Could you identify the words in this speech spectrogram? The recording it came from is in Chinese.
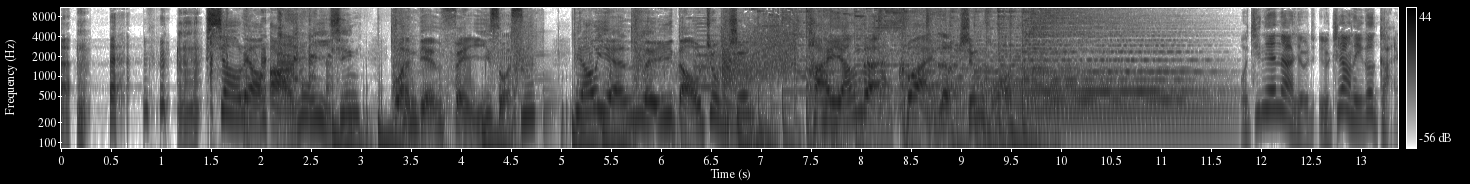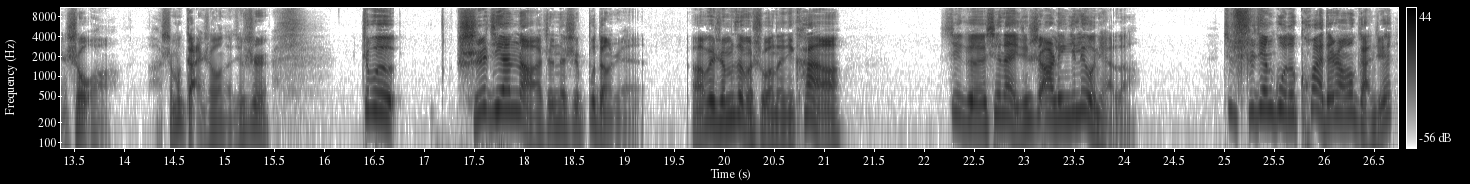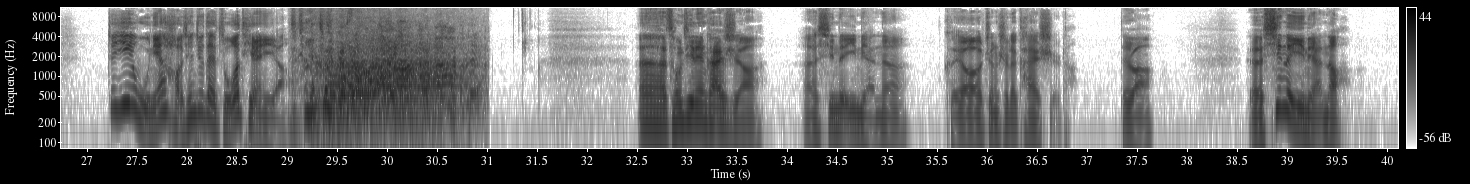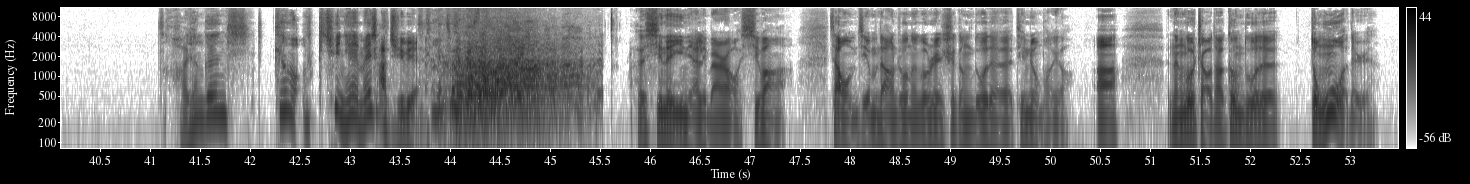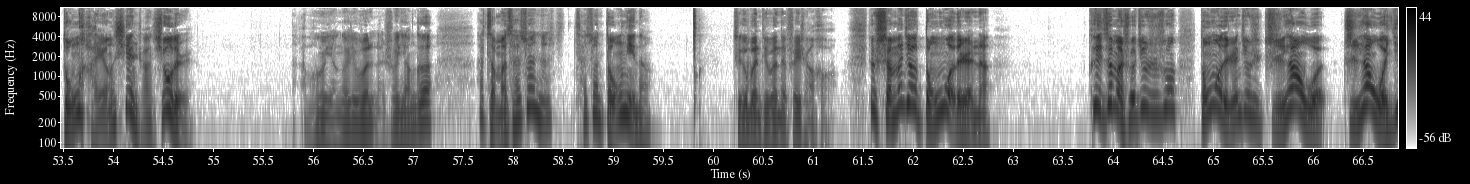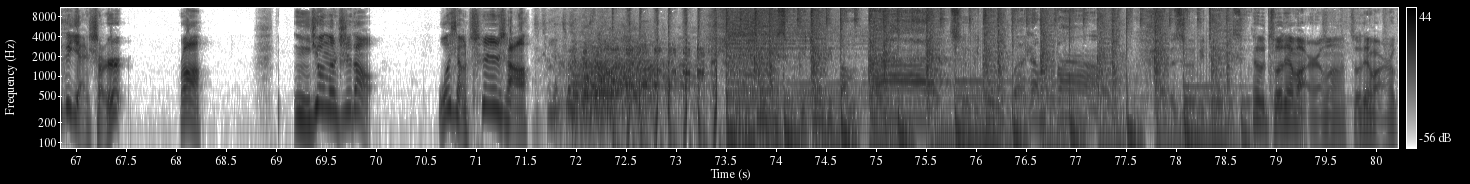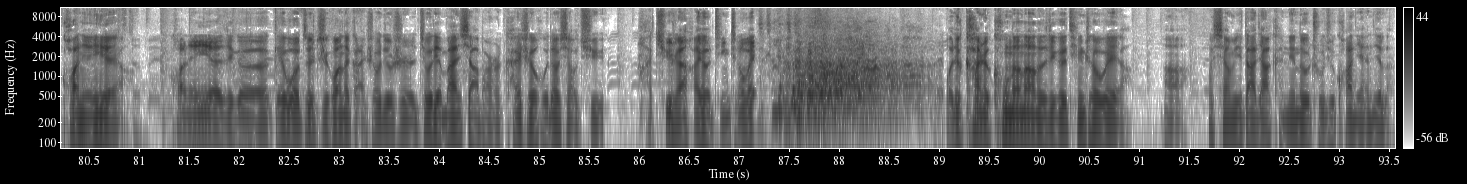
笑料耳目一新，观点匪夷所思，表演雷倒众生，海洋的快乐生活。我今天呢有有这样的一个感受啊啊，什么感受呢？就是这不时间呢真的是不等人啊。为什么这么说呢？你看啊，这个现在已经是二零一六年了，这时间过得快的让我感觉这一五年好像就在昨天一样。呃，从今天开始啊，呃，新的一年呢，可要正式的开始了，对吧？呃，新的一年呢，好像跟跟往去年也没啥区别。在新的一年里边啊，我希望啊，在我们节目当中能够认识更多的听众朋友啊，能够找到更多的懂我的人，懂海洋现场秀的人。朋友杨哥就问了，说杨哥，那怎么才算才算懂你呢？这个问题问的非常好。就什么叫懂我的人呢？可以这么说，就是说懂我的人，就是只要我只要我一个眼神儿，是吧？你就能知道我想吃啥。那不昨天晚上嘛？昨天晚上跨年夜呀，跨年夜这个给我最直观的感受就是九点半下班，开车回到小区，啊，居然还有停车位。我就看着空荡荡的这个停车位啊啊！我想必大家肯定都出去跨年去了。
